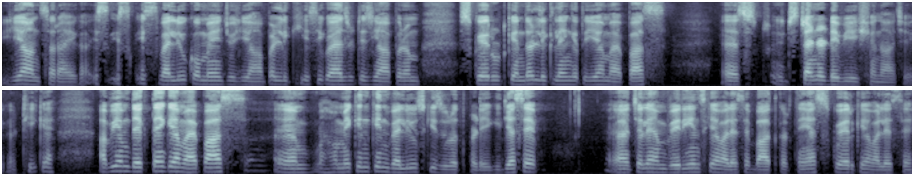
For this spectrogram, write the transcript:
ये आंसर आएगा, इस इस इस वैल्यू को मैं जो यहाँ पर लिखी, इसी को एज इट इज़ यहाँ पर हम स्क्वायर रूट के अंदर लिख लेंगे तो ये हमारे पास स्टैंडर्ड डेविएशन आ जाएगा, ठीक है? अभी हम देखते हैं कि हमारे पास हमें किन किन वैल्यूज़ की ज़रूरत पड़ेगी? जैसे चले हम वेरिएंस के हवाले से बात करते हैं एस स्क्वायर के हवाले से,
